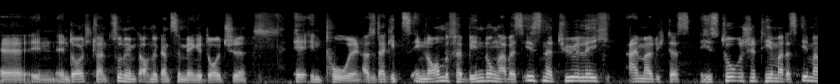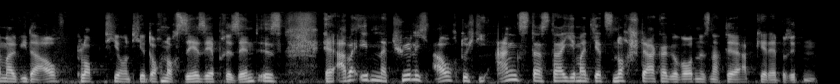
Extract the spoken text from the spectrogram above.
äh, in, in Deutschland, zunehmend auch eine ganze Menge Deutsche äh, in Polen. Also da gibt es enorme Verbindungen, aber es ist natürlich einmal durch das historische Thema, das immer mal wieder aufploppt hier und hier doch noch sehr, sehr präsent ist, äh, aber eben natürlich auch durch die Angst, dass da jemand jetzt noch stärker geworden ist nach der Abkehr der Briten.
